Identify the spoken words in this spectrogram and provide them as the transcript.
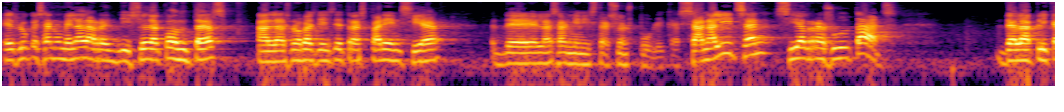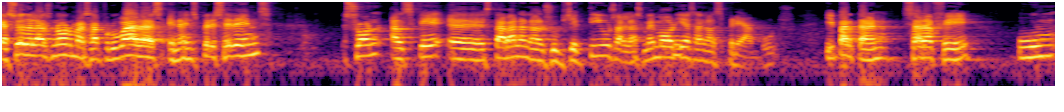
és el que s'anomena la rendició de comptes en les noves lleis de transparència de les administracions públiques. S'analitzen si els resultats de l'aplicació de les normes aprovades en anys precedents són els que eh, estaven en els objectius, en les memòries, en els preàmbuls. I, per tant, s'ha de fer un,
